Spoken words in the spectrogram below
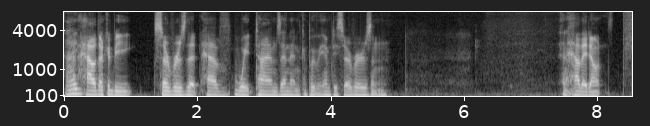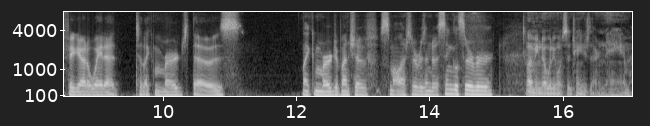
I, How there could be servers that have wait times and then completely empty servers, and and how they don't figure out a way to to like merge those, like merge a bunch of smaller servers into a single server. I mean nobody wants to change their name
